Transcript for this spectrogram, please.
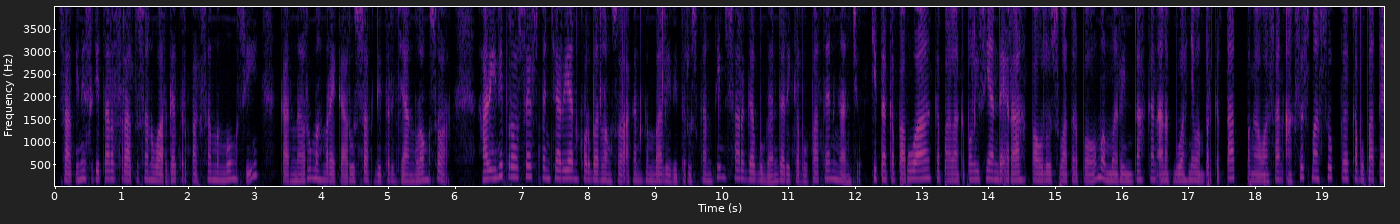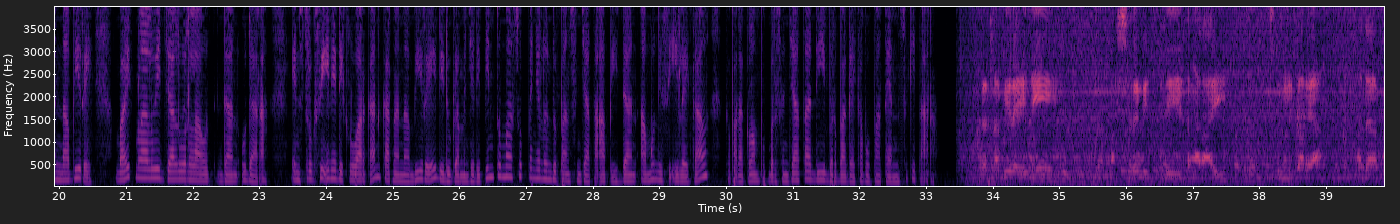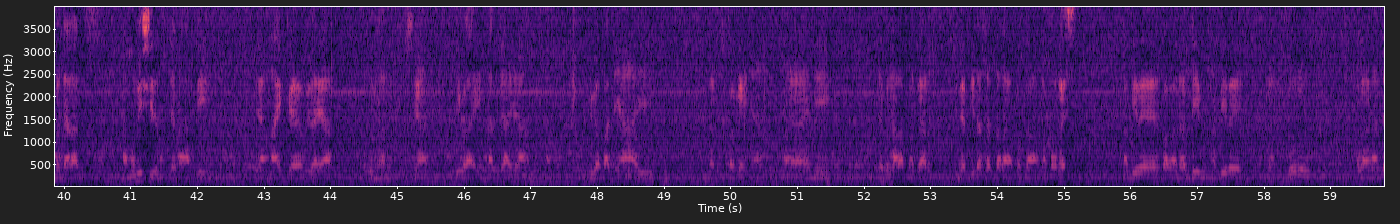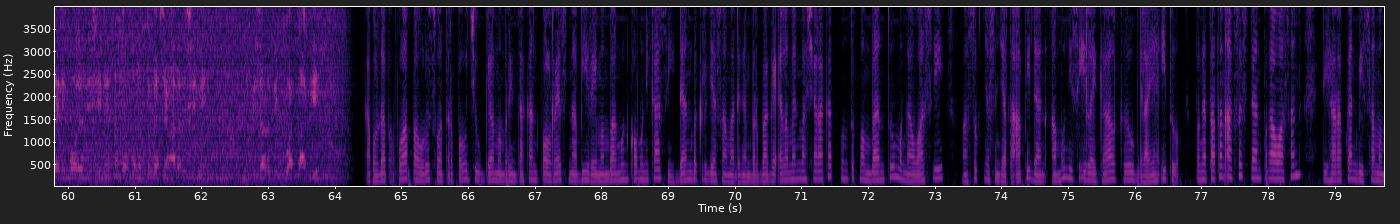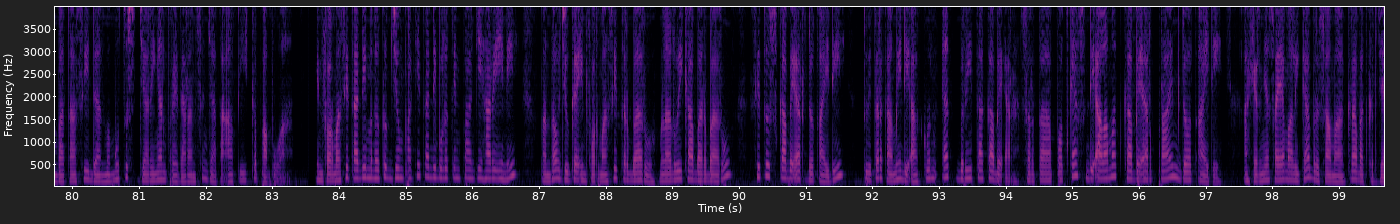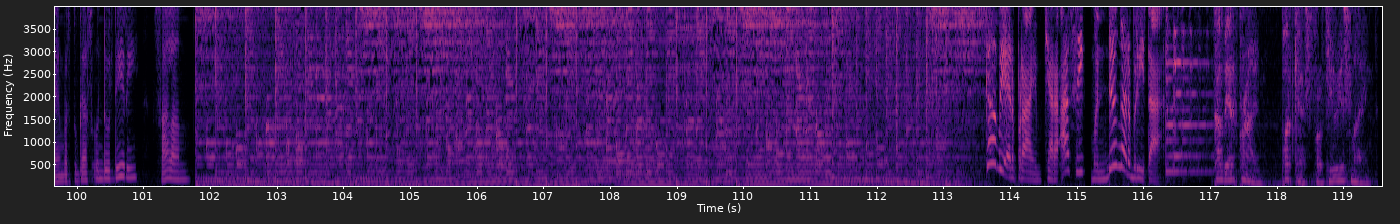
Saat ini sekitar seratusan warga terpaksa mengungsi karena rumah mereka rusak diterjang longsor. Hari ini proses pencarian korban longsor akan kembali diteruskan tim SAR gabungan dari Kabupaten Nganjuk. Kita ke Papua, Kepala Kepolisian Daerah Paulus Waterpo memerintahkan anak buahnya memperketat pengawasan akses masuk ke Kabupaten Nabire, baik melalui jalur laut dan udara. Instruksi ini dikeluarkan karena Nabire diduga menjadi pintu masuk penyelundupan senjata api dan amunisi ilegal kepada kelompok bersenjata di berbagai kabupaten sekitar. Dan Nabire ini masih sering ditengarai, dimonitor ya, ada peredaran amunisi dan senjata api yang naik ke wilayah pegunungan khususnya di wilayah Intan Jaya, juga Paniai, dan sebagainya. Nah, ini saya berharap agar sinergitas antara Bapak Kapolres, Nabire, Bapak Dandim, Nabire, dan seluruh kalangan TNI Polri di sini, satuan tugas yang ada di sini, ini bisa lebih kuat lagi Kapolda Papua Paulus Waterpau juga memerintahkan Polres Nabire membangun komunikasi dan bekerja sama dengan berbagai elemen masyarakat untuk membantu mengawasi masuknya senjata api dan amunisi ilegal ke wilayah itu. Pengetatan akses dan pengawasan diharapkan bisa membatasi dan memutus jaringan peredaran senjata api ke Papua. Informasi tadi menutup jumpa kita di Buletin Pagi hari ini. Pantau juga informasi terbaru melalui kabar baru, situs kbr.id, Twitter kami di akun @beritaKBR serta podcast di alamat kbrprime.id. Akhirnya saya Malika bersama kerabat kerja yang bertugas undur diri. Salam. KBR Prime, cara asik mendengar berita. KBR Prime, podcast for curious mind.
